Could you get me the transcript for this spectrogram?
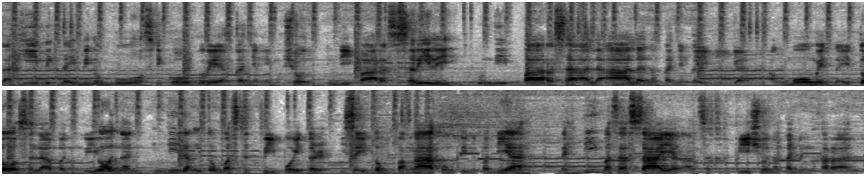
tahimik na ibinubuhos ni Kogure ang kanyang emosyon. Hindi para sa sarili, kundi para sa alaala ng kanyang kaibigan. Ang moment na ito sa laban ng Rionan, hindi lang ito basta 3-pointer. Isa itong pangakong tinupad niya na hindi masasayang ang sakripisyo ng kanyang nakaraan.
